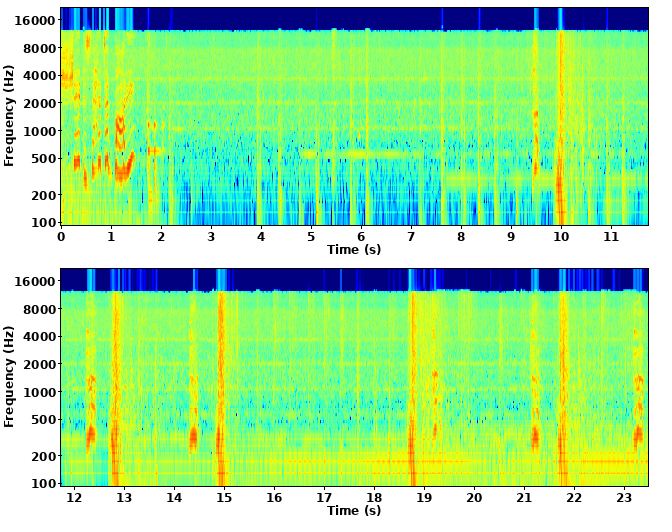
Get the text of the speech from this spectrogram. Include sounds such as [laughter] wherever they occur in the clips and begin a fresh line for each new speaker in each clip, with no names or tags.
shit, is that a dead body?
Huh! [laughs]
